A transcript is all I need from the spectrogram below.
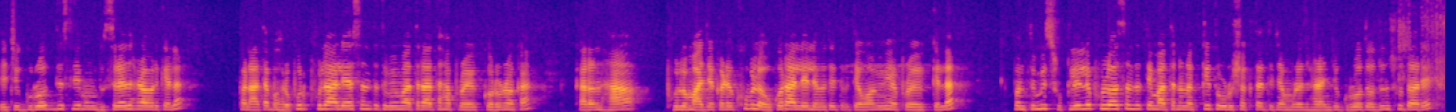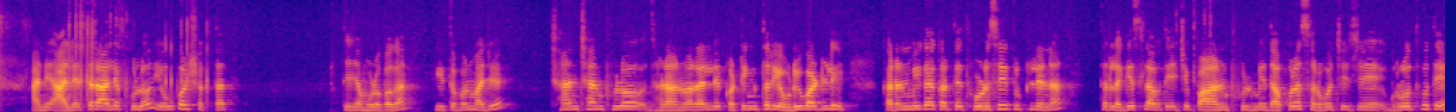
त्याची ग्रोथ दिसली मग दुसऱ्या झाडावर केला. पण आता भरपूर फुलं आले असेल तर तुम्ही मात्र आता हा प्रयोग करू नका. कारण हा फुलं माझ्याकडे खूप लवकर आलेले होते तेव्हा मी हा प्रयोग केला. पण तुम्ही सुकलेले फुलं असेल तर ते मात्र नक्की तोडू शकता. त्याच्यामुळे झाडांची ग्रोथ अजून सुधारेल. आणि आले तर आले फुलं येऊ पण शकतात. त्याच्यामुळं बघा इथं पण माझे छान छान फुलं झाडांवर आले. कटिंग तर एवढी वाढली. कारण मी काय करते थोडेसेही तुटले ना तर लगेच लावते. याचे पान फुल मी दाखवलं. सर्वच याचे ग्रोथ होते.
